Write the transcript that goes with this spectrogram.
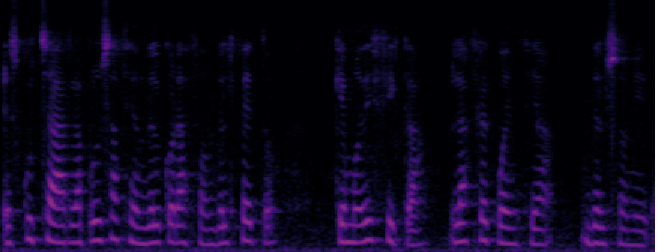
escuchar la pulsación del corazón del feto que modifica la frecuencia del sonido.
